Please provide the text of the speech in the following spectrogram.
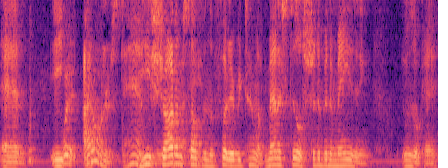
and he, Wait, I don't understand. he dude. shot himself in the foot every time. Like Man of Steel should have been amazing. It was okay.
